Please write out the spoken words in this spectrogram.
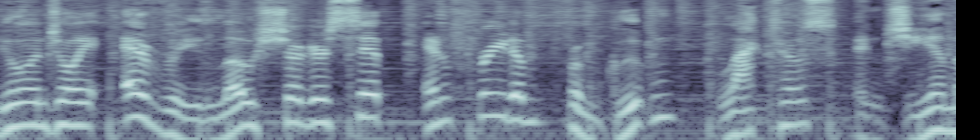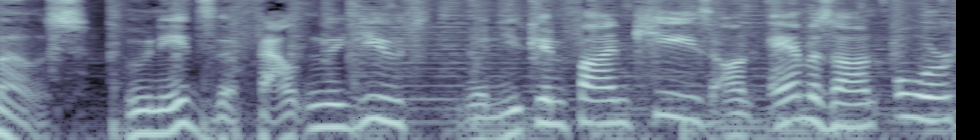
you'll enjoy every low sugar sip and freedom from gluten, lactose, and GMOs. Who needs the fountain of youth when you can find Keys on Amazon or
